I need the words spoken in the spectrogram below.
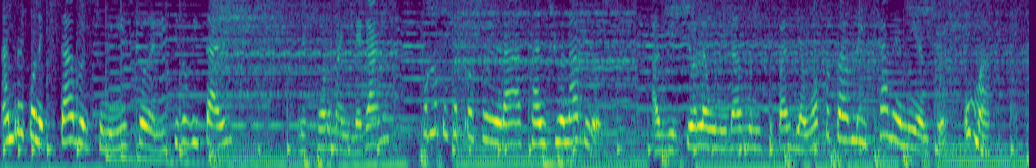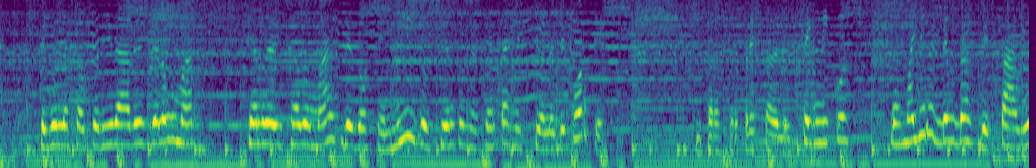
han reconectado el suministro de líquido vital de forma ilegal, por lo que se procederá a sancionarlos. advirtió la Unidad Municipal de Agua Potable y Saneamiento, UMAPS. Según las autoridades de la UMAPS, se han realizado más de 12.260 gestiones de cortes. Y para sorpresa de los técnicos, las mayores deudas de pago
